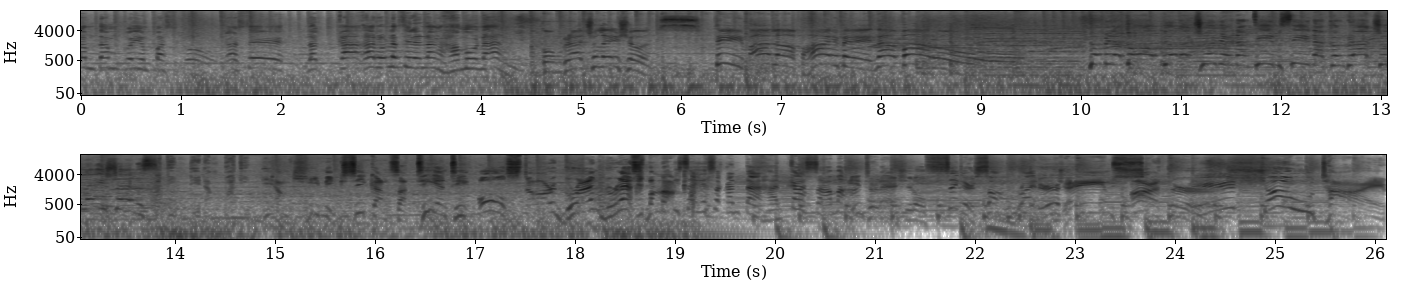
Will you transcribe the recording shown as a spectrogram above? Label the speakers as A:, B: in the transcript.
A: ramdam ko yung Pasko. Kasi nagkakaroon na sila ng hamunan.
B: Congratulations, Team Alab Jaime Navarro!
C: Dominador Viola Jr. ng Team Sina, Congratulations!
D: Patindi ng patindi ang himigsikan sa TNT All-Star Grand Resma. Isaya sa kantahan kasama international singer-songwriter James Arthur.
